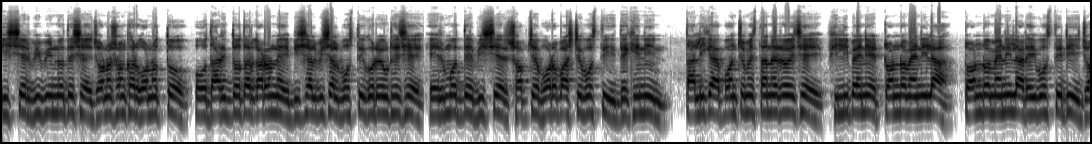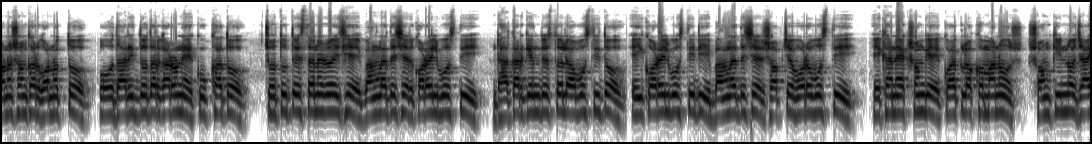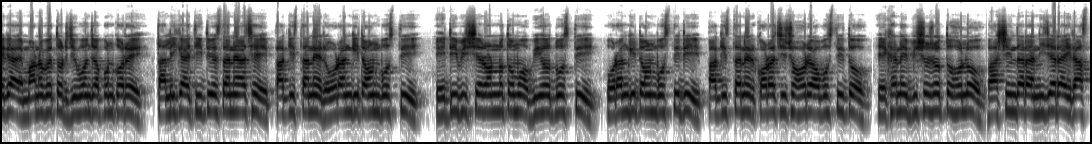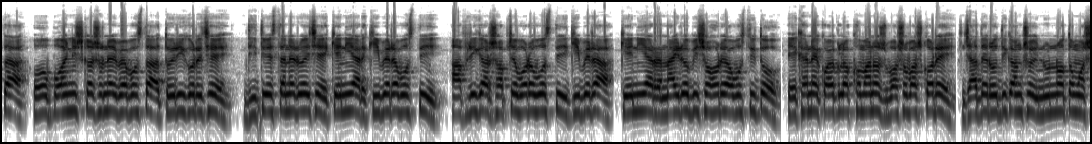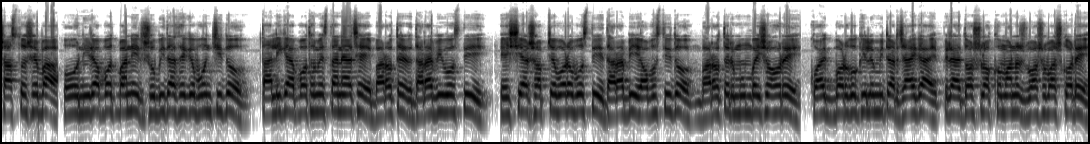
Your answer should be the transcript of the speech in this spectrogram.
বিশ্বের বিভিন্ন দেশে জনসংখ্যার ঘনত্ব ও দারিদ্রতার কারণে বিশাল বিশাল বস্তি গড়ে উঠেছে। এর মধ্যে বিশ্বের সবচেয়ে বড় পাঁচটি বস্তি দেখে নিন। তালিকায় পঞ্চম স্থানে রয়েছে ফিলিপাইনের টন্ডো ম্যানিলা টন্ডো ম্যানিলার এই বস্তিটি জনসংখ্যার ঘনত্ব ও দারিদ্রতার কারণে কুখ্যাত। চতুর্থ স্থানে রয়েছে বাংলাদেশের করাইল বস্তি। ঢাকার কেন্দ্রস্থলে অবস্থিত এই করাইল বস্তিটি বাংলাদেশের সবচেয়ে বড় বস্তি। এখানে একসঙ্গে কয়েক লক্ষ মানুষ সংকীর্ণ জায়গায় মানবেতর জীবনযাপন করে। তালিকায় তৃতীয় স্থানে আছে পাকিস্তানের ওরাঙ্গি টাউন বস্তি। এটি বিশ্বের অন্যতম বৃহৎ বস্তি। ওরাঙ্গি টাউন বস্তিটি পাকিস্তানের করাচি শহরে অবস্থিত। এখানে বিশেষত্ব হলো বাসিন্দারা নিজেরাই রাস্তা ও পয় নিষ্কাশনের ব্যবস্থা তৈরি করেছে। দ্বিতীয় স্থানে রয়েছে কেনিয়ার কিবেরা বস্তি। আফ্রিকার সবচেয়ে বড় বস্তি কিবেরা, কেনিয়ার নাইরবি শহরে অবস্থিত। এখানে কয়েক লক্ষ মানুষ বসবাস করে, যাদের অধিকাংশই ন্যূনতম স্বাস্থ্যসেবা ও নিরাপদ পানির সুবিধা থেকে বঞ্চিত। তালিকা প্রথম স্থানে আছে ভারতের ধারাবি বস্তি। এশিয়ার সবচেয়ে বড় বস্তি ধারাবি অবস্থিত ভারতের মুম্বাই শহরে কয়েক বর্গ কিলোমিটার জায়গায় প্রায় দশ লক্ষ মানুষ বসবাস করে।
